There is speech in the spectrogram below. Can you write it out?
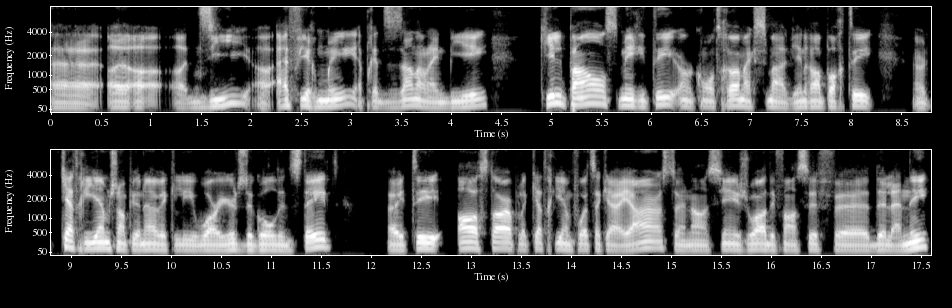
euh, a, dit, a affirmé, après 10 ans dans la NBA, qu'il pense mériter un contrat maximal. Il vient de remporter un quatrième championnat avec les Warriors de Golden State, a été All-Star pour la quatrième fois de sa carrière. C'est un ancien joueur défensif euh, de l'année.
